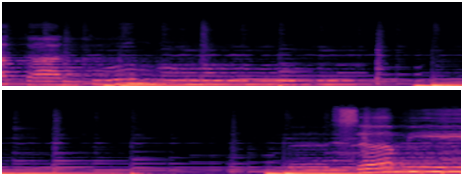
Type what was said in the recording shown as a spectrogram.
akan tumbuh. Bersemi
